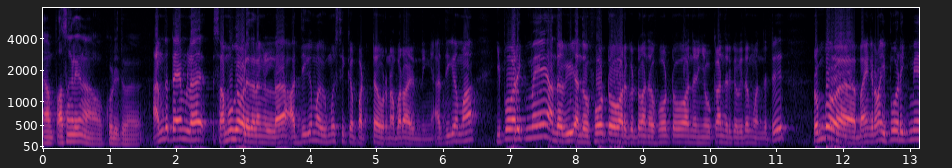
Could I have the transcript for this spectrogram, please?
என் பசங்களையும் நான் கூட்டிகிட்டு அந்த டைம்ல சமூக வலைதளங்கள்ல அதிகமா விமர்சிக்கப்பட்ட ஒரு நபரா இருந்தீங்க. அதிகமா இப்போ வரைக்குமே அந்த வீ அந்த போட்டோவா இருக்கட்டும் அந்த போட்டோ அந்த நீங்க உட்கார்ந்திருக்க விதம் வந்துட்டு ரொம்ப பயங்கரமா இப்போ வரைக்குமே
